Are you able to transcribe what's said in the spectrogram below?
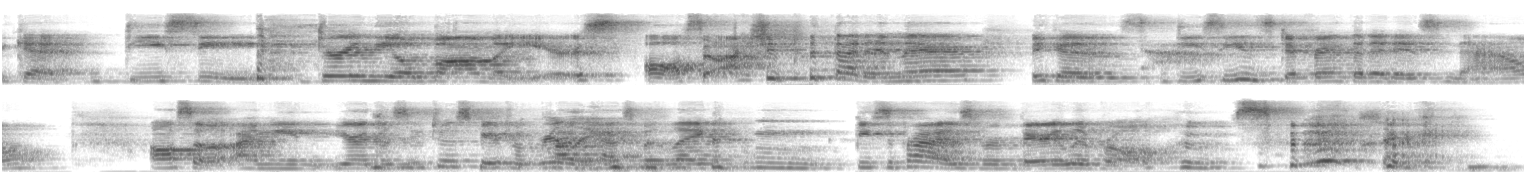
Again, DC during the Obama years. Also, I should put that in there because DC is different than it is now. Also, I mean, you're listening to a spiritual Really? podcast, but like, mm, be surprised, we're very liberal. Shocking.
